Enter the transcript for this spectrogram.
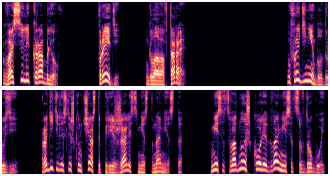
Василий Кораблев. Фредди. Глава вторая. У Фредди не было друзей. Родители слишком часто переезжали с места на место. Месяц в одной школе, два месяца в другой.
